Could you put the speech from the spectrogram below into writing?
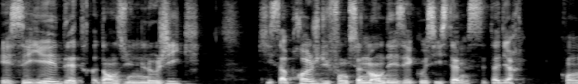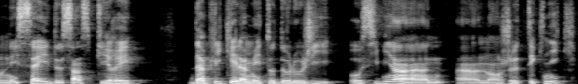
Essayer d'être dans une logique qui s'approche du fonctionnement des écosystèmes, c'est-à-dire qu'on essaye de s'inspirer, d'appliquer la méthodologie aussi bien à un enjeu technique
